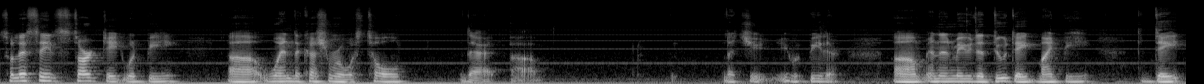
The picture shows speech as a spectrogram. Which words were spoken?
So let's say the start date would be uh, when the customer was told that uh, that you you would be there, um, and then maybe the due date might be the date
